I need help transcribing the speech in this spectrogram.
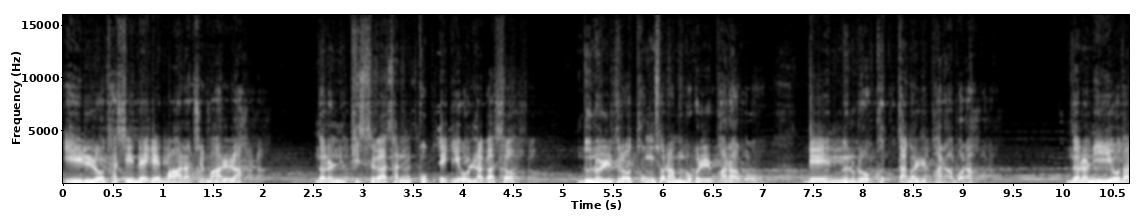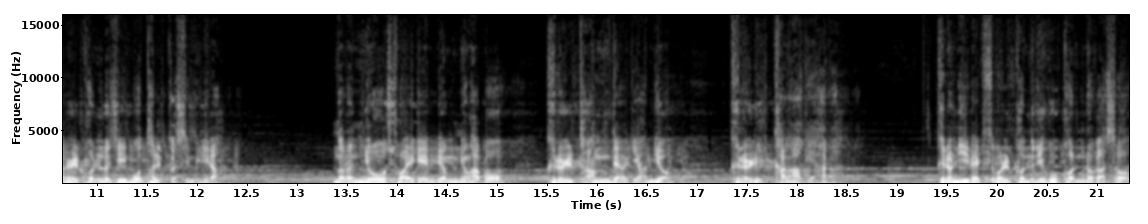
이 일로 다시 내게 말하지 말라. 너는 비스가 산 꼭대기에 올라가서 눈을 들어 동서남북을 바라고 내 눈으로 그 땅을 바라보라. 너는 이 요단을 건너지 못할 것임이니라. 너는 요수아에게 명령하고 그를 담대하게 하며 그를 강하게 하라. 그는 이 백성을 거느리고 건너가서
